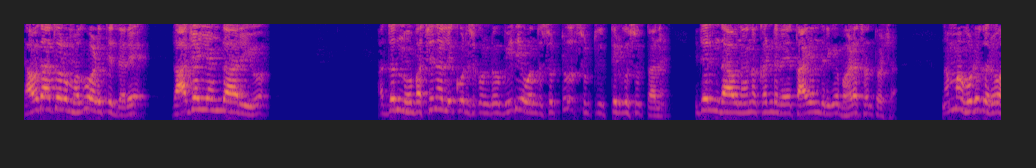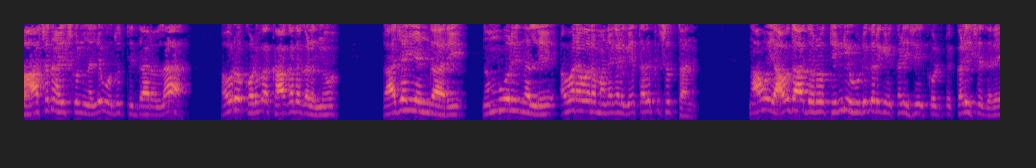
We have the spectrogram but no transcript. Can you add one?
ಯಾವುದಾದರೂ ಮಗು ಅಳುತ್ತಿದ್ದರೆ ರಾಜಯ್ಯಂಗಾರಿಯು ಅದನ್ನು ಬಸ್ಸಿನಲ್ಲಿ ಕೂರಿಸಿಕೊಂಡು ಬೀದಿಯ ಒಂದು ಸುಟ್ಟು ಸುಟ್ಟು ತಿರುಗಿಸುತ್ತಾನೆ. ಇದರಿಂದ ಅವನನ್ನು ಕಂಡರೆ ತಾಯಂದಿರಿಗೆ ಬಹಳ ಸಂತೋಷ. ನಮ್ಮ ಹುಡುಗರು ಹಾಸನ ಹೈಸ್ಕೂಲ್ನಲ್ಲಿ ಓದುತ್ತಿದ್ದಾರಲ್ಲ, ಅವರು ಕೊಡುವ ಕಾಗದಗಳನ್ನು ರಾಜಯ್ಯಂಗಾರಿ ನಮ್ಮೂರಿನಲ್ಲಿ ಅವರವರ ಮನೆಗಳಿಗೆ ತಲುಪಿಸುತ್ತಾನೆ. ನಾವು ಯಾವುದಾದರೂ ತಿಂಡಿ ಹುಡುಗರಿಗೆ ಕಳಿಸಿ ಕಳಿಸಿದರೆ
